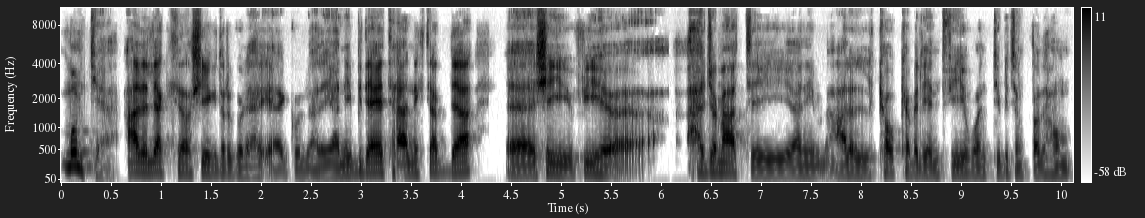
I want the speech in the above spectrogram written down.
ممتعة. هذا اللي أكثر شيء أقدر أقول أقول عليه. يعني بدايتها أنك تبدأ آه، شيء فيه آه، هجمات يعني على الكوكب اللي أنت فيه وأنت بتنقذهم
